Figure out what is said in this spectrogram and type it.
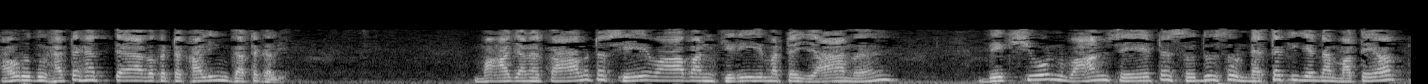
අවුරුදු 60 70කට කලින් ගත කළේ. මහ ජනතාවට සේවාවන් කිරීමට යාම භික්ෂූන් වහන්සේට සුදුසු නැත කියන මතයක්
